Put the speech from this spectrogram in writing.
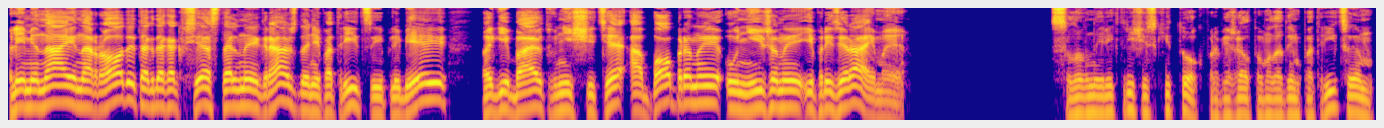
племена и народы, тогда как все остальные граждане, патриции и плебеи погибают в нищете, обобранные, униженные и презираемые». Словно электрический ток пробежал по молодым патрициям,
